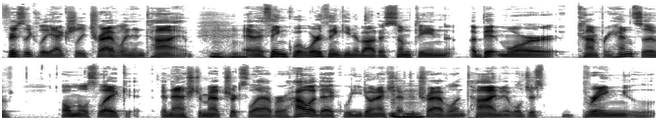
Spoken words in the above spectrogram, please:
physically actually traveling in time. Mm-hmm. And I think what we're thinking about is something a bit more comprehensive, almost like an astrometrics lab or a holodeck where you don't actually have to mm-hmm. travel in time. It will just bring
